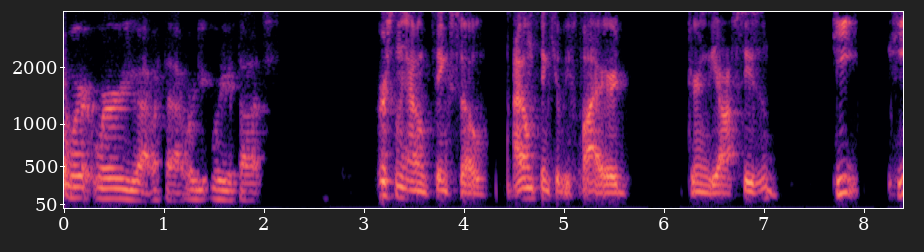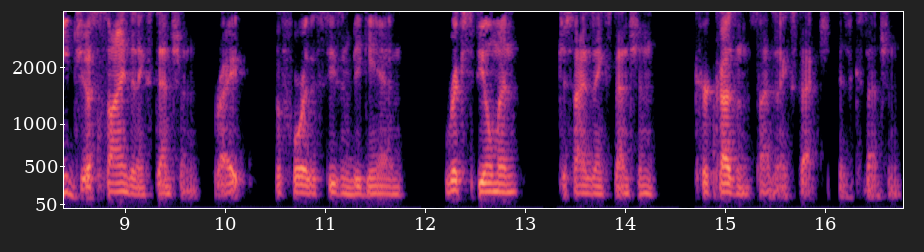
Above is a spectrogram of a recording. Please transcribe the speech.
where where are you at with that what are, your thoughts Personally, I don't think so. I don't think he'll be fired during the off season. He he just signed an extension right before the season began. Rick Spielman just signed an extension. Kirk Cousins signed an extension.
